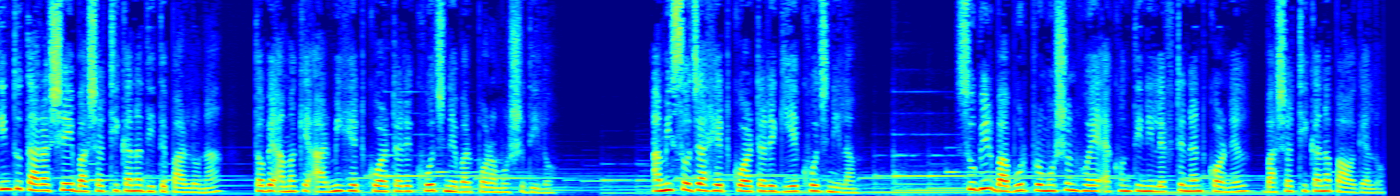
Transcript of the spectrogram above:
কিন্তু তারা সেই বাসার ঠিকানা দিতে পারল না, তবে আমাকে আর্মি হেডকোয়ার্টারে খোঁজ নেবার পরামর্শ দিল। আমি সোজা হেডকোয়ার্টারে গিয়ে খোঁজ নিলাম। সুবীর বাবুর প্রমোশন হয়ে এখন তিনি লেফটেন্যান্ট কর্নেল, বাসার ঠিকানা পাওয়া গেল।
